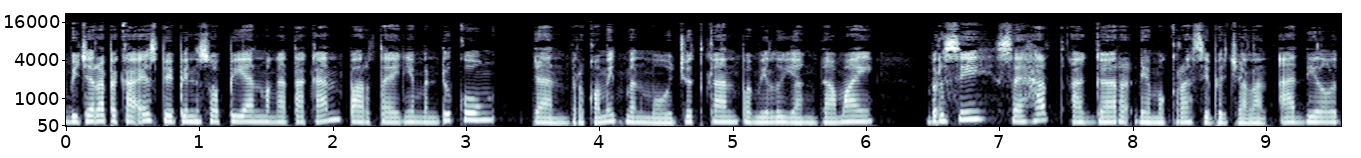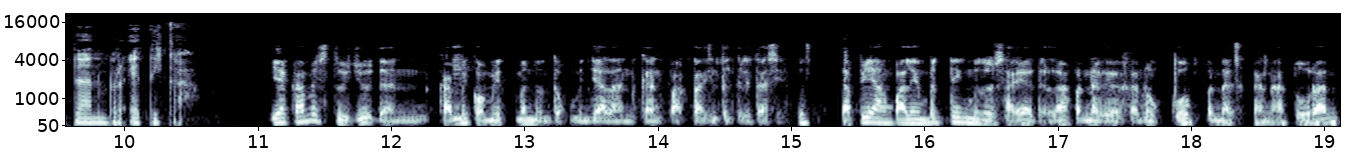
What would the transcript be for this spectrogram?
bicara PKS Pipin Sopian mengatakan partainya mendukung dan berkomitmen mewujudkan pemilu yang damai, bersih, sehat agar demokrasi berjalan adil dan beretika. Ya kami setuju dan kami komitmen untuk menjalankan fakta integritas itu. Tapi yang paling penting menurut saya adalah penegakan hukum, penegakan aturan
